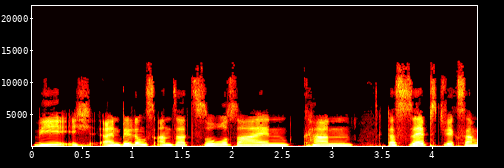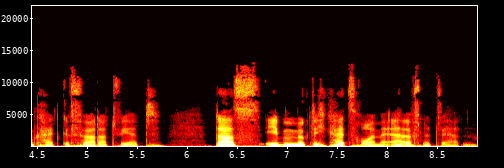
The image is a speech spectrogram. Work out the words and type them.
wie ich ein Bildungsansatz so sein kann, dass Selbstwirksamkeit gefördert wird, dass eben Möglichkeitsräume eröffnet werden.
